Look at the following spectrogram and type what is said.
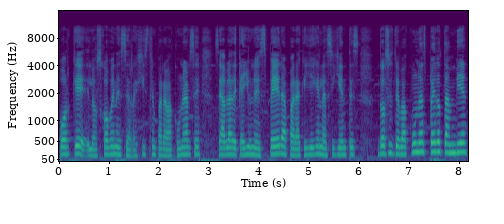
porque los jóvenes se registren para vacunarse. Se habla de que hay una espera para que lleguen las siguientes dosis de vacunas, pero también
